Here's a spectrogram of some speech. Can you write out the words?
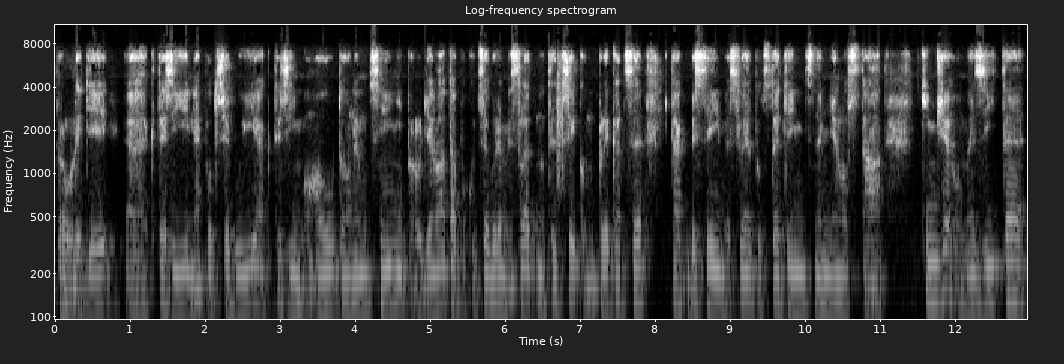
pro lidi, e, kteří ji nepotřebují a kteří mohou to onemocnění prodělat a pokud se bude myslet na ty tři komplikace, tak by se jim ve své podstatě nic nemělo stát. Tím, že omezíte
